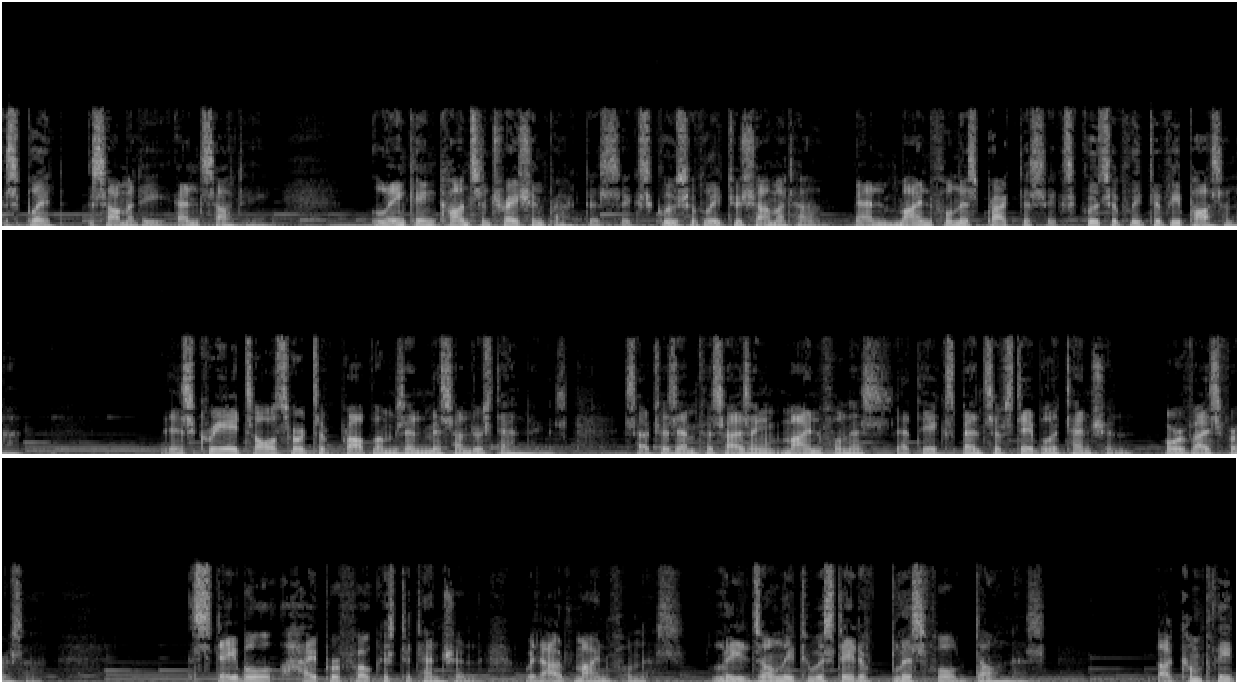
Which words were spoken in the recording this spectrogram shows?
split samadhi and sati, linking concentration practice exclusively to shamatha and mindfulness practice exclusively to vipassana. This creates all sorts of problems and misunderstandings, such as emphasizing mindfulness at the expense of stable attention, or vice versa. Stable, hyper focused attention without mindfulness leads only to a state of blissful dullness, a complete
